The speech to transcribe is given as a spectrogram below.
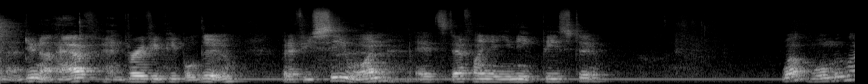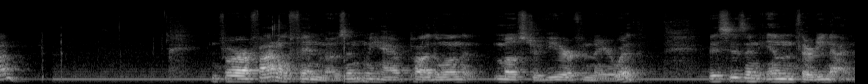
and I do not have, and very few people do. But if you see one, it's definitely a unique piece too. Well, we'll move on. And for our final Finn Mosin, we have probably the one that most of you are familiar with. This is an M39.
